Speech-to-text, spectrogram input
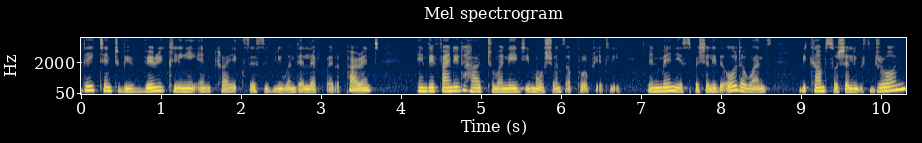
they tend to be very clingy and cry excessively when they're left by the parent, and they find it hard to manage emotions appropriately. And many, especially the older ones, become socially withdrawn.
